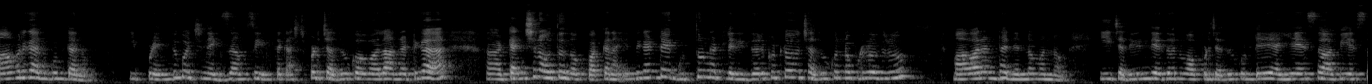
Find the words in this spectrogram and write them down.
మామూలుగా అనుకుంటాను. ఇప్పుడు ఎందుకు వచ్చిన ఎగ్జామ్స్? ఇంత కష్టపడి చదువుకోవాలా? అన్నట్టుగా టెన్షన్ అవుతుంది ఒక పక్కన. ఎందుకంటే గుర్తుండట్లేదు. ఇద్దరికట్లో చదువుకున్నప్పుడు రోజులు మా వారంట నిన్న మొన్న. ఈ చదివింది ఏదో నువ్వు అప్పుడు చదువుకుంటే ఐఏఎస్ ఐపీఎస్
